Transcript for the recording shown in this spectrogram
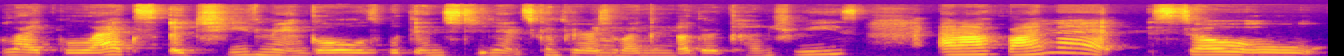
like lacks achievement goals within students compared mm-hmm. to like mm-hmm. other countries, and I find that so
